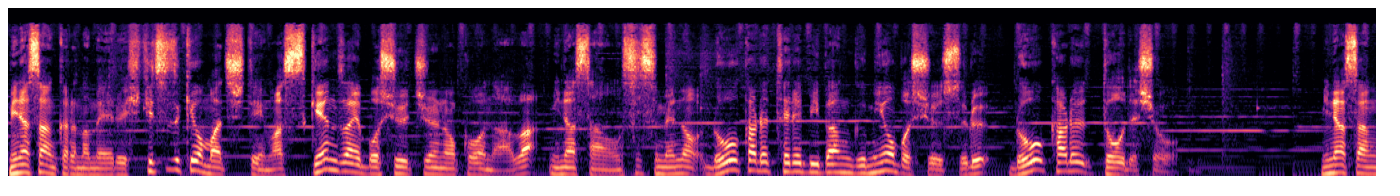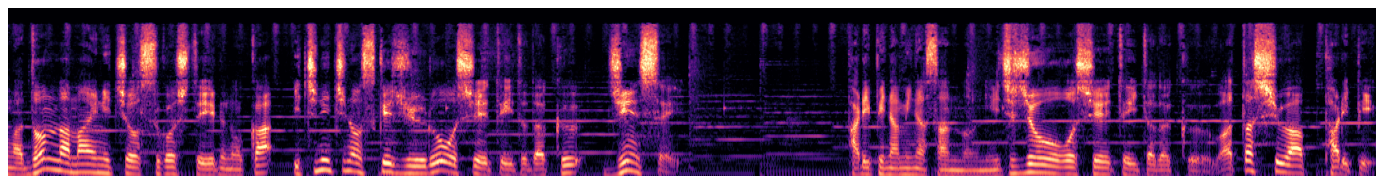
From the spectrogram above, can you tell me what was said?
皆さんからのメール引き続きお待ちしています現在募集中のコーナーは皆さんおすすめのローカルテレビ番組を募集するローカルどうでしょう皆さんがどんな毎日を過ごしているのか一日のスケジュールを教えていただく人生パリピな皆さんの日常を教えていただく私はパリピ。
